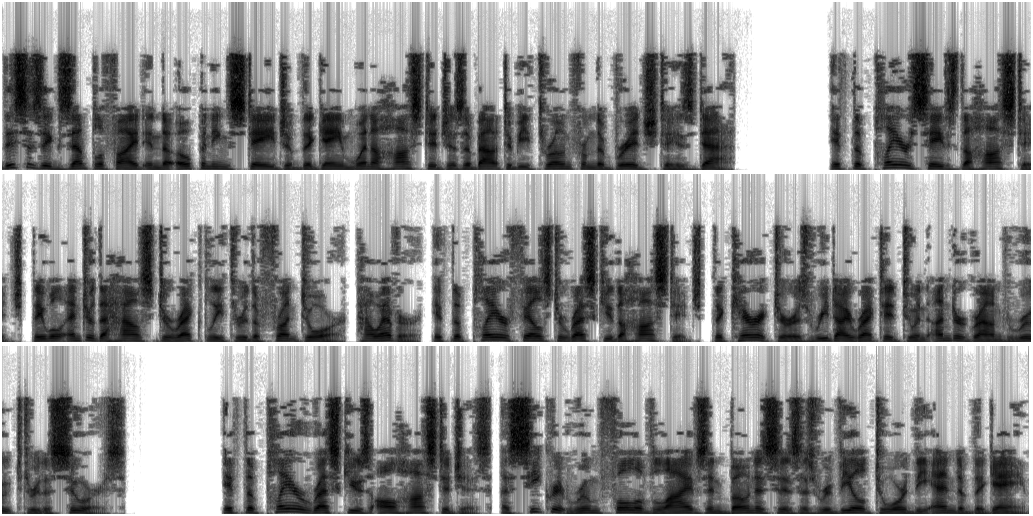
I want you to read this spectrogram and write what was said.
This is exemplified in the opening stage of the game when a hostage is about to be thrown from the bridge to his death. If the player saves the hostage, they will enter the house directly through the front door, however, if the player fails to rescue the hostage, the character is redirected to an underground route through the sewers. If the player rescues all hostages, a secret room full of lives and bonuses is revealed toward the end of the game.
